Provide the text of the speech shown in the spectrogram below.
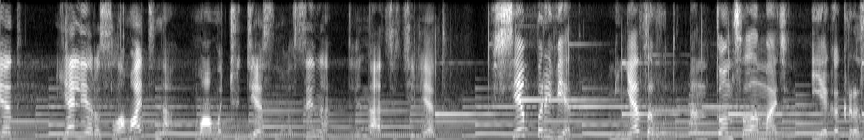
привет! Я Лера Соломатина, мама чудесного сына 12 лет. Всем привет! Меня зовут Антон Соломатин, и я как раз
